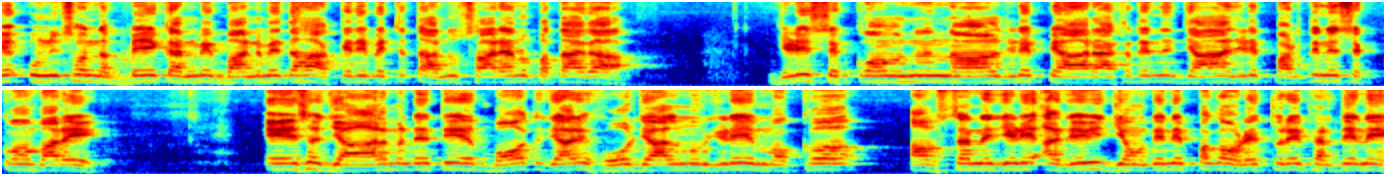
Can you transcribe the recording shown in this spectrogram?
ਕਿ 1990 91 92 ਦਹਾਕੇ ਦੇ ਵਿੱਚ ਤੁਹਾਨੂੰ ਸਾਰਿਆਂ ਨੂੰ ਪਤਾਗਾ ਜਿਹੜੇ ਸਿੱਖ ਕੌਮ ਨਾਲ ਜਿਹੜੇ ਪਿਆਰ ਰੱਖਦੇ ਨੇ ਜਾਂ ਜਿਹੜੇ ਪੜ੍ਹਦੇ ਨੇ ਸਿੱਖ ਕੌਮ ਬਾਰੇ। ਇਸ ਜ਼ਾਲਮ ਨੇ ਤੇ ਬਹੁਤ ਸਾਰੇ ਹੋਰ ਜ਼ਾਲਮ ਜਿਹੜੇ ਮੁੱਖ ਅਫਸਰ ਨੇ ਜਿਹੜੇ ਅਜੇ ਵੀ ਜਿਉਂਦੇ ਨੇ, ਭਗੌੜੇ ਤੁਰੇ ਫਿਰਦੇ ਨੇ।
